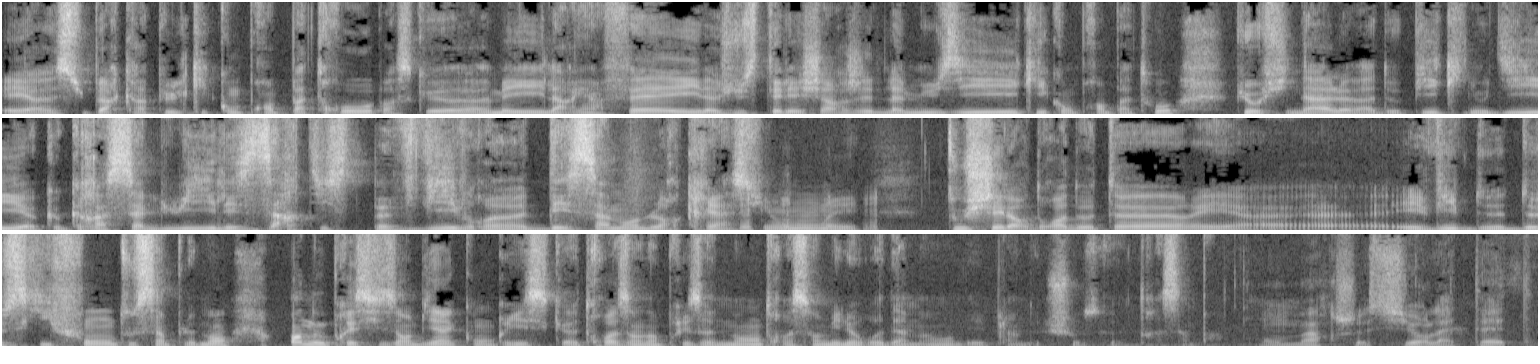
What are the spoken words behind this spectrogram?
et euh, Super Crapule qui comprend pas trop parce que euh, mais il a rien fait, il a juste téléchargé de la musique, il comprend pas trop. Puis au final, euh, Adopi qui nous dit que grâce à lui, les artistes peuvent vivre décemment de leur création et toucher leurs droits d'auteur et, euh, et vivre de, de ce qu'ils font tout simplement, en nous précisant bien qu'on risque trois ans d'emprisonnement, 300 000 euros d'amende et plein de choses très sympas. On marche sur la tête.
